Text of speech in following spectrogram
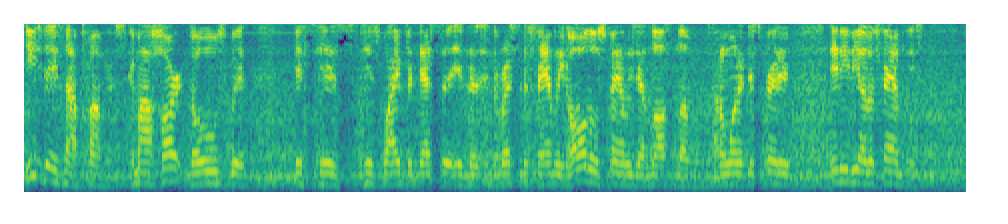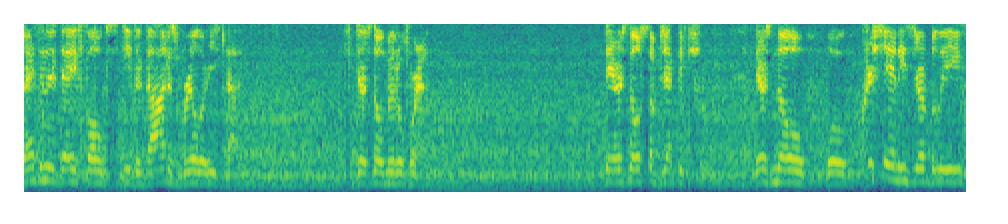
each day is not promised. And my heart goes with his his his wife Vanessa and the, and the rest of the family and all those families that lost loved ones. I don't want to discredit any of the other families. End of the day, folks, either God is real or he's not. There's no middle ground. There's no subjective truth. There's no, well, Christianity is your belief.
